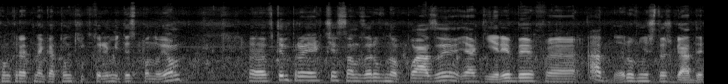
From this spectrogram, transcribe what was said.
konkretne gatunki, którymi dysponują. W tym projekcie są zarówno płazy, jak i ryby, a również też gady.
